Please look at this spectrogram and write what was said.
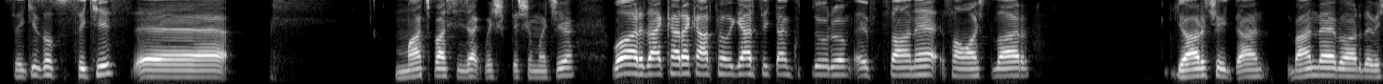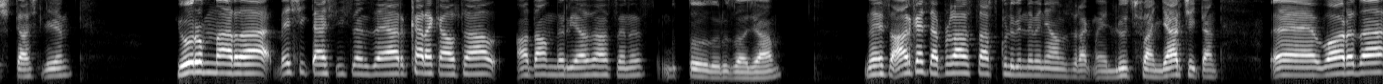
8.38. Ee, maç başlayacak Beşiktaş'ın maçı. Bu arada Kara Kartal'ı gerçekten kutluyorum. Efsane savaştılar. Gerçekten Ben de bu arada Beşiktaşlıyım. Yorumlarda Beşiktaşlıysanız eğer Karakaltal adamdır yazarsanız mutlu oluruz hocam. Neyse arkadaşlar Brawl Stars kulübünde beni yalnız bırakmayın lütfen gerçekten. Ee, bu arada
